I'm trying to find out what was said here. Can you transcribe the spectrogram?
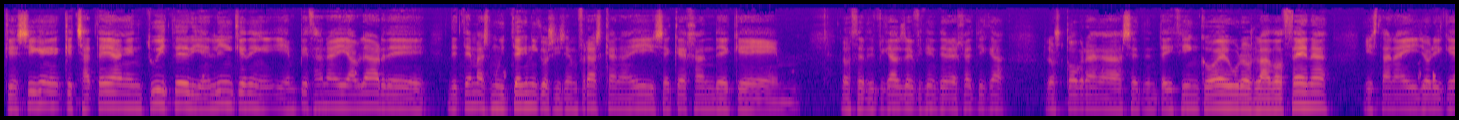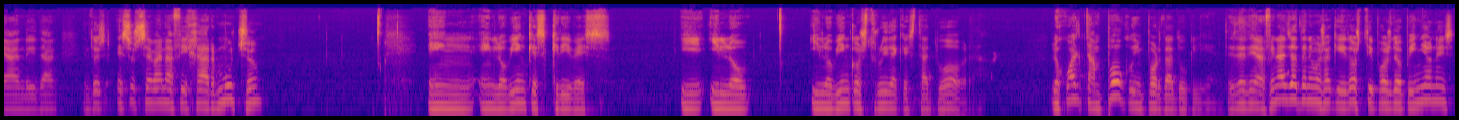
que siguen, que chatean en Twitter y en LinkedIn y empiezan ahí a hablar de, de temas muy técnicos y se enfrascan ahí y se quejan de que los certificados de eficiencia energética los cobran a 75 euros la docena y están ahí lloriqueando y tal. Entonces, esos se van a fijar mucho en, en lo bien que escribes y, y, lo, y lo bien construida que está tu obra. Lo cual tampoco importa a tu cliente. Es decir, al final ya tenemos aquí dos tipos de opiniones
